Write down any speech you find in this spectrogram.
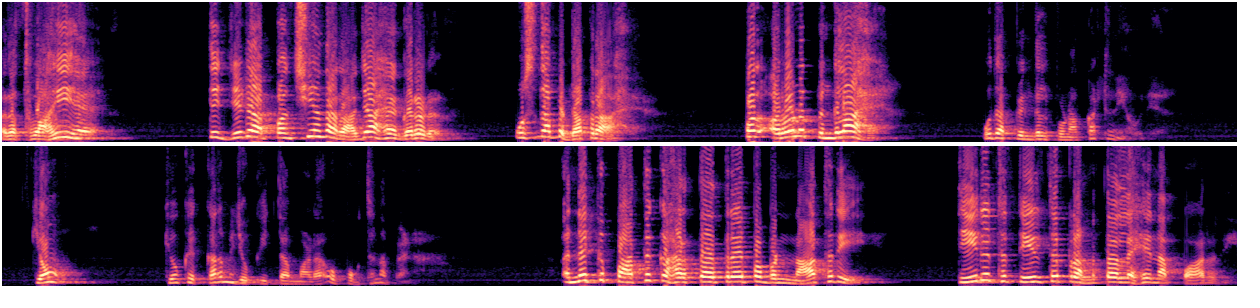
ਰਥਵਾਹੀ ਹੈ ਤੇ ਜਿਹੜਾ ਪੰਛੀਆਂ ਦਾ ਰਾਜਾ ਹੈ ਗਰੜ, ਉਸ ਦਾ ਵੱਡਾ ਭਰਾ ਹੈ। ਪਰ ਅਰਣ ਪਿੰਗਲਾ ਹੈ, ਉਹਦਾ ਪਿੰਗਲ ਪੁਣਾ ਘਟ ਨਹੀਂ ਹੋ ਰਿਹਾ। ਕਿਉਂ? ਕਿਉਂਕਿ ਕਰਮ ਜੋ ਕੀਤਾ ਮਾੜਾ, ਉਹ ਭੁਗਤਣਾ ਪੈਣਾ। ਅਨੇਕ ਪਾਤਕ ਹਰਤਾ ਤ੍ਰੈ ਭਵਨ ਨਾਥ ਰੇ। ਤੀਰਥ ਤੀਰਥ ਭ੍ਰਮਤਾ ਲਹੇ ਨਾ ਪਾਰ ਰੇ।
